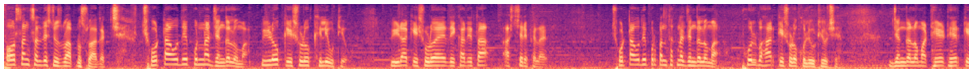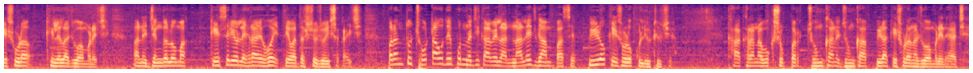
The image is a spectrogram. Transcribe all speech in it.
પૌરસંગ સંદેશ ન્યૂઝમાં આપનું સ્વાગત છે. છોટાઉદેપુરના જંગલોમાં પીળો કેસુડો ખીલી ઉઠ્યો. પીળા કેસુડોએ દેખા દેતા આશ્ચર્ય ફેલાયું. છોટાઉદેપુર પંથકના જંગલોમાં ફૂલબહાર કેસુડો ખુલી ઉઠ્યો છે. જંગલોમાં ઠેર ઠેર કેસુડા ખીલેલા જોવા મળે છે અને જંગલોમાં કેસરીઓ લહેરાયો હોય તેવા દ્રશ્યો જોઈ શકાય છે. પરંતુ છોટાઉદેપુર નજીક આવેલા નાલેજ ગામ પાસે પીળો કેસુડો ખુલી ઉઠ્યું છે. ખાખરાના વૃક્ષ ઉપર ઝુમખા ને ઝુમખા પીળા કેસુડાના જોવા મળી રહ્યા છે.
